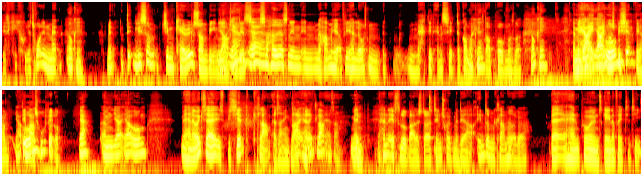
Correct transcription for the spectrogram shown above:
jeg, kan ikke, hu- jeg tror, det er en mand. Okay. Men det, ligesom Jim Carrey-zombien i Nå, afsnit ja, 1, så, ja, ja. så havde jeg sådan en, en med ham her, fordi han laver sådan et mærkeligt ansigt, der kommer Okay. helt op på dem og sådan noget. Okay. Jamen, Men jeg, er, ikke- jeg, er ikke noget specielt ved ham. Jeg er det er bare åben. skuespillet. Ja, jamen, jeg, jeg er åben. Men han er jo ikke særlig specielt klam. Altså, han, Nej, han er ikke klam. Altså, men Det, han efterlod bare det største indtryk, men det har intet med klamhed at gøre. hvad er han på en skala fra 1 til 10?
